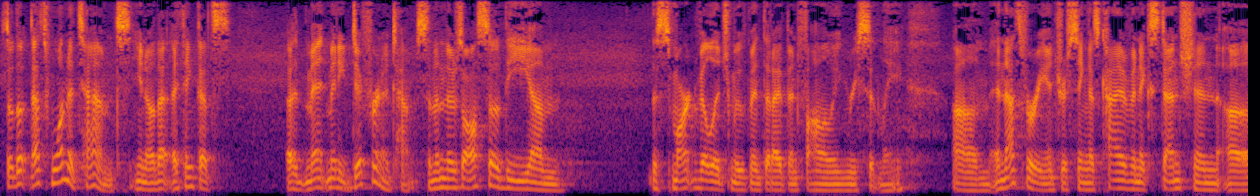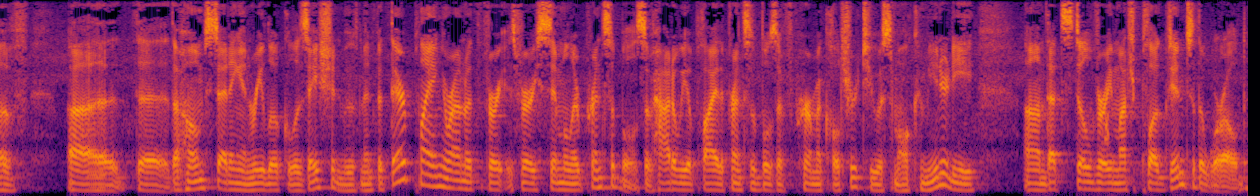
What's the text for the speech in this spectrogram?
So th- that's one attempt. You know, that I think that's uh, many different attempts. And then there's also the um, the smart village movement that I've been following recently, um, and that's very interesting as kind of an extension of uh, the the homesteading and relocalization movement, but they're playing around with very very similar principles of how do we apply the principles of permaculture to a small community um, that's still very much plugged into the world.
